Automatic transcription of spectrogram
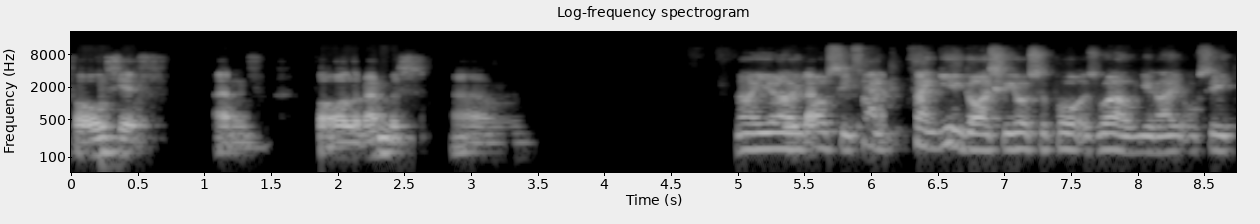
for OCF and for all the members. Um, No, you know, obviously, thank, thank you guys for your support as well. You know, obviously,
